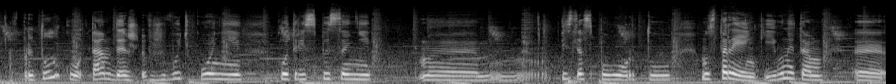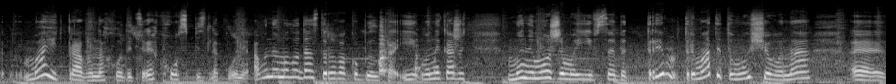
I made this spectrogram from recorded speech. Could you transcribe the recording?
в притулку, там, де живуть коні, котрі списані після спорту, ну старенькі. І вони там е, мають право знаходитися, як хоспіс для коней. А вона молода, здорова кобилка. І вони кажуть, ми не можемо її в себе трим, тримати, тому що вона е,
